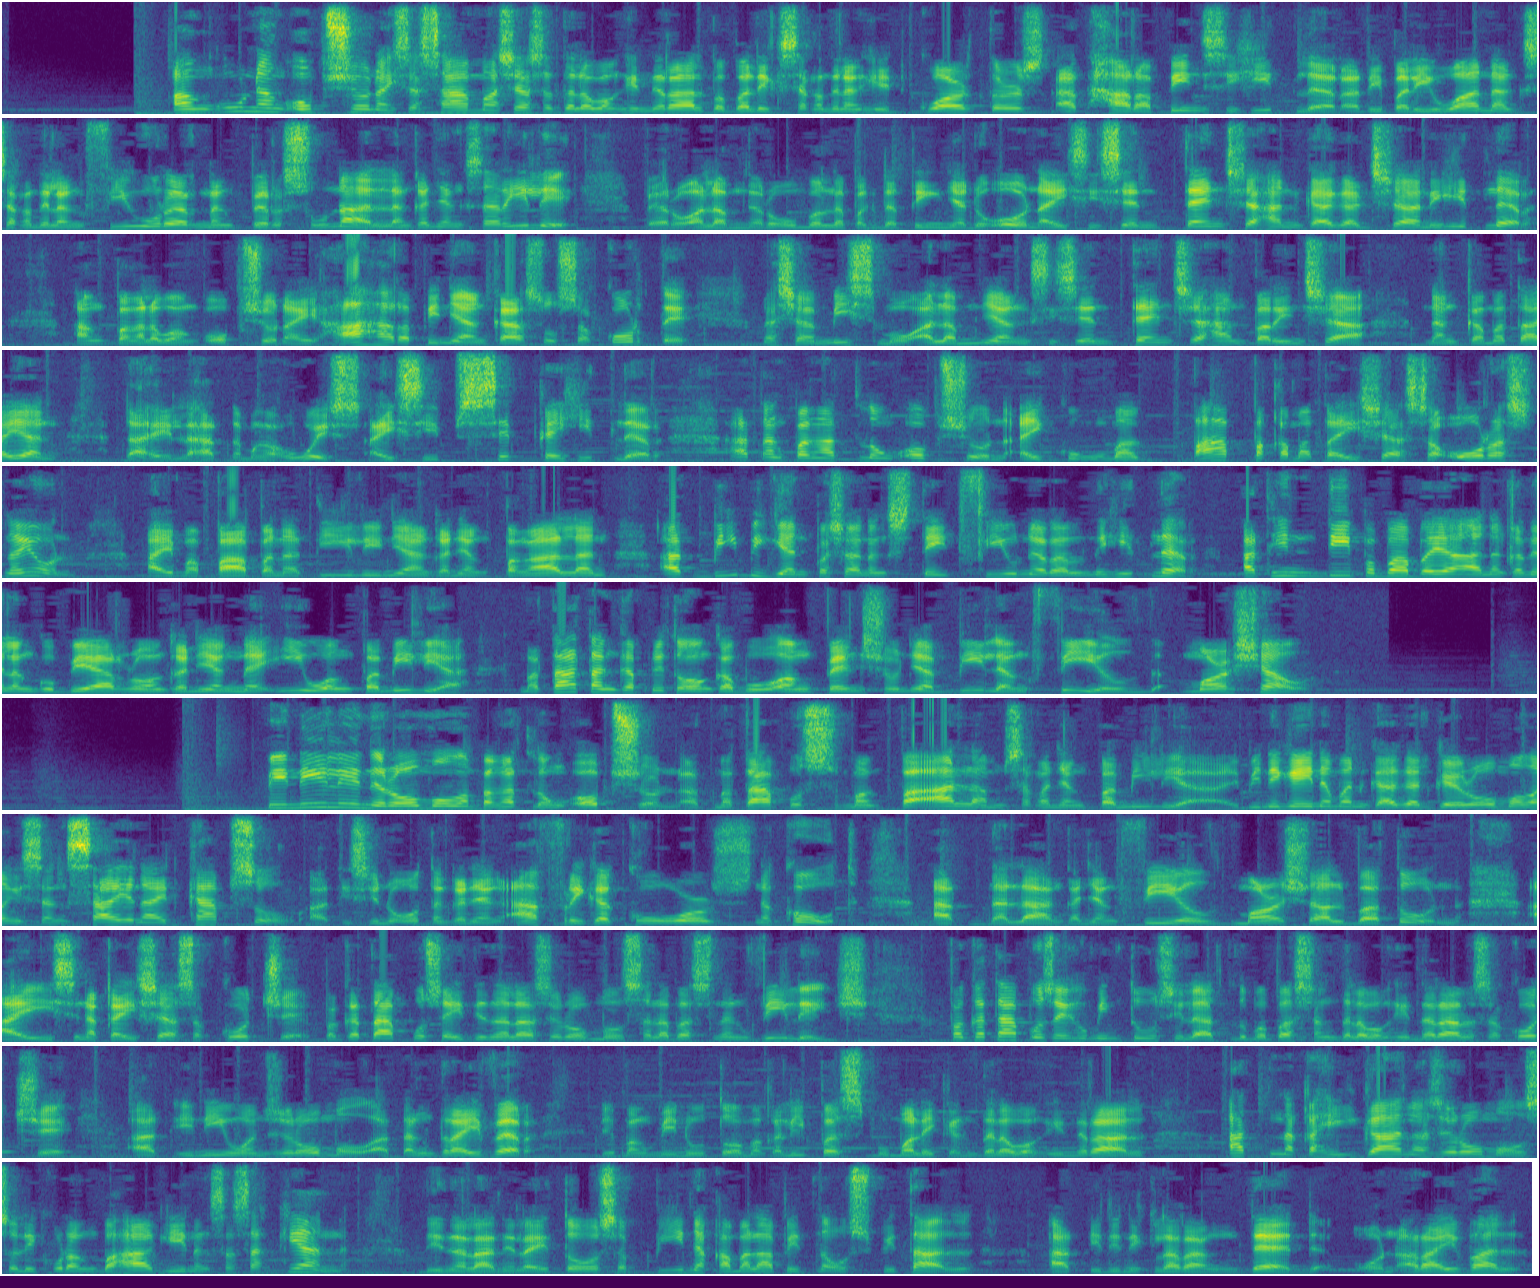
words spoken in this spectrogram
ang unang opsyon ay sasama siya sa dalawang general pabalik sa kanilang headquarters at harapin si Hitler at ipaliwanag sa kanilang Führer ng personal ang kanyang sarili. Pero alam ni Rommel na pagdating niya doon ay sisentensyahan kagad siya ni Hitler. Ang pangalawang opsyon ay haharapin niya ang kaso sa korte na siya mismo alam niyang sisentensyahan pa rin siya ng kamatayan dahil lahat ng mga huwes ay sip-sip kay Hitler at ang pangatlong opsyon ay kung magpapakamatay siya sa oras na yon ay mapapanatili niya ang kanyang pangalan at bibigyan pa siya ng state funeral ni Hitler at hindi pababayaan ng kanilang gobyerno ang kanyang naiwang pamilya matatanggap nito ang kabuang pensyon niya bilang field marshal. Pinili ni Rommel ang pangatlong option at matapos magpaalam sa kanyang pamilya, ibinigay naman kaagad kay Rommel ang isang cyanide capsule at isinuot ang kanyang Africa Corps na coat at dala ang kanyang field marshal baton ay isinakay siya sa kotse. Pagkatapos ay dinala si Rommel sa labas ng village. Pagkatapos ay huminto sila at lumabas ang dalawang general sa kotse at iniwan si Rommel at ang driver. Limang minuto ang makalipas bumalik ang dalawang general at nakahiga na si Romo sa likurang bahagi ng sasakyan. Dinala nila ito sa pinakamalapit na ospital at idiniklarang dead on arrival.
